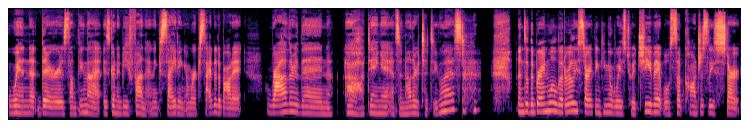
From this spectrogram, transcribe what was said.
when there is something that is going to be fun and exciting, and we're excited about it rather than, oh, dang it, it's another to do list. And so the brain will literally start thinking of ways to achieve it, will subconsciously start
